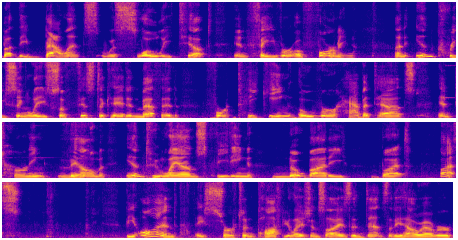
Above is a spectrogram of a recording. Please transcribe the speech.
but the balance was slowly tipped in favor of farming. An increasingly sophisticated method for taking over habitats and turning them into lands feeding nobody but us. Beyond a certain population size and density, however,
